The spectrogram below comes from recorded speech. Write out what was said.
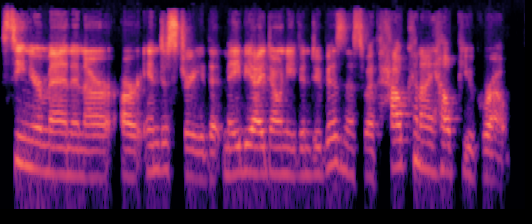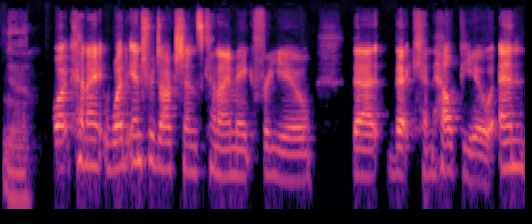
senior men in our, our industry that maybe I don't even do business with. How can I help you grow? Yeah. What can I what introductions can I make for you that that can help you? And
